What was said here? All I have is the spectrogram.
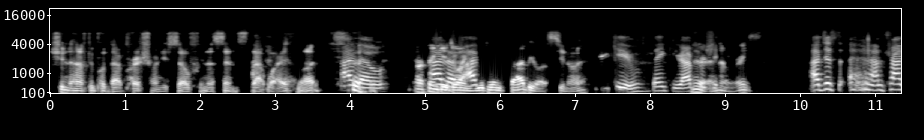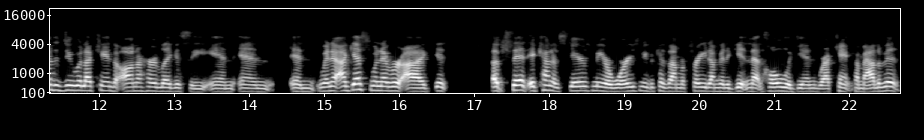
shouldn't have to put that pressure on yourself in a sense that way, right? I know. I think I you're know. doing I, you're doing fabulous. You know. Thank you, thank you. I appreciate. Yeah, no worries. I just I'm trying to do what I can to honor her legacy, and and and when I guess whenever I get upset, it kind of scares me or worries me because I'm afraid I'm going to get in that hole again where I can't come out of it.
